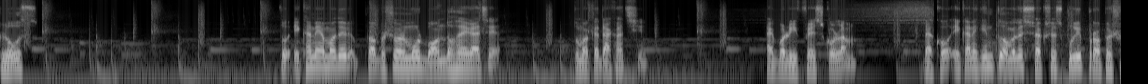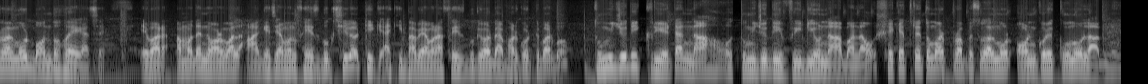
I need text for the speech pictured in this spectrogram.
ক্লোজ তো এখানে আমাদের প্রফেশনাল মোড বন্ধ হয়ে গেছে। তোমাকে দেখাচ্ছি। একবার রিফ্রেশ করলাম। দেখো, এখানে কিন্তু আমাদের সাকসেসফুলি প্রফেশনাল মোড বন্ধ হয়ে গেছে। এবার আমাদের নর্মাল আগে যেমন ফেসবুক ছিল, ঠিক একইভাবে আমরা ফেসবুক এবার ব্যবহার করতে পারব। তুমি যদি ক্রিয়েটার না হও, তুমি যদি ভিডিও না বানাও, সেক্ষেত্রে তোমার প্রফেশনাল মোড অন করে কোনো লাভ নেই।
